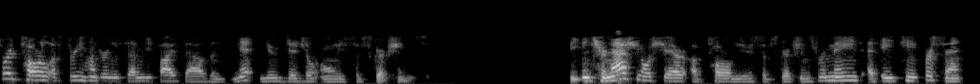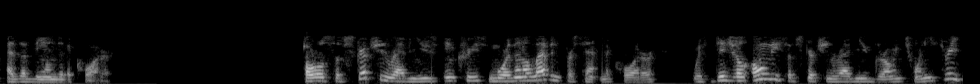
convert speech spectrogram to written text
for a total of 375,000 net new digital-only subscriptions. The international share of total new subscriptions remained at 18% as of the end of the quarter. Total subscription revenues increased more than 11% in the quarter, with digital-only subscription revenue growing 23%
